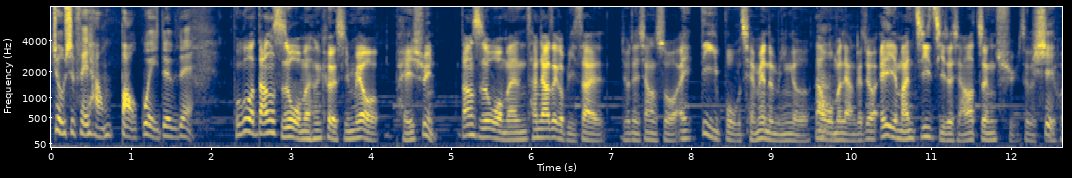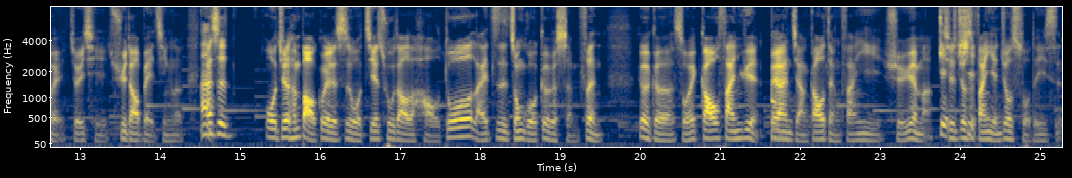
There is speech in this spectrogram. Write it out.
就是非常宝贵，对不对？不过当时我们很可惜没有培训。当时我们参加这个比赛，有点像说，哎，递补前面的名额。那我们两个就，哎，也蛮积极的，想要争取这个机会，就一起去到北京了。但是我觉得很宝贵的是，我接触到了好多来自中国各个省份。各个所谓高翻院，对岸讲高等翻译学院嘛，其实就是翻译研究所的意思。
